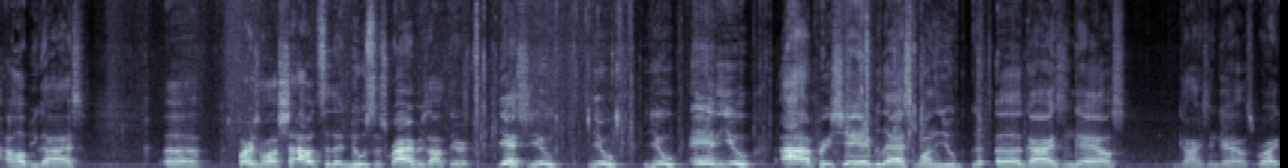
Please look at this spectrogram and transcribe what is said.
I hope you guys, uh, first of all, shout out to the new subscribers out there. Yes, you, you, you, and you. I appreciate every last one of you uh, guys and gals, guys and gals, right,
